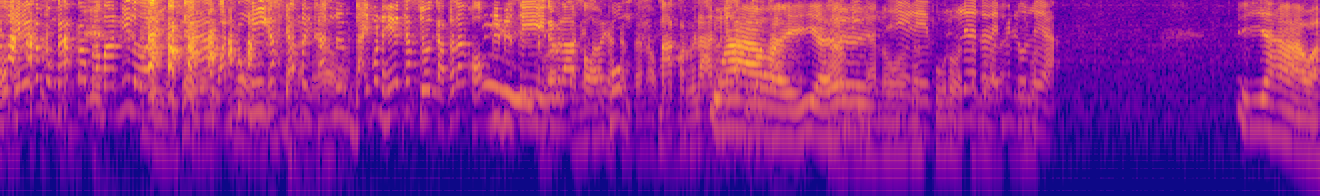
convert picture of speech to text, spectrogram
โอเคครับผู้ชมครับ ก็ประมาณนี้เลยนะฮะวันพรุ่งนี้ครับย้ำกันอีกครั้งหนึ่งไดมอนเฮดครับเจอกับทางด้านของ BBC ในเวลา2ทุ่มมาก่อนเวลาด้วยนะคว้ารับผู้ชวมครับ ไอ้เหี้ยเอ้ยเอ้ยเลือดอะไรไม่รู้เลยอะไอ้เหี้ยห่าว่ะ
